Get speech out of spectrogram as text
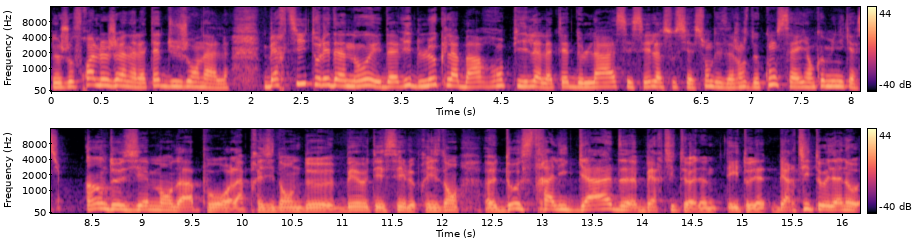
de Geoffroy Lejeune à la tête du journal. Bertie Toledano et David Leclabar rempilent à la tête de l'AACC, l'association des agences de conseil en communication un deuxième mandat pour la présidente de BETC, le président d'Australie GAD, Bertie Toledano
